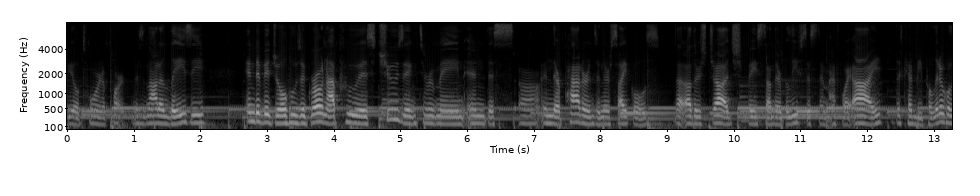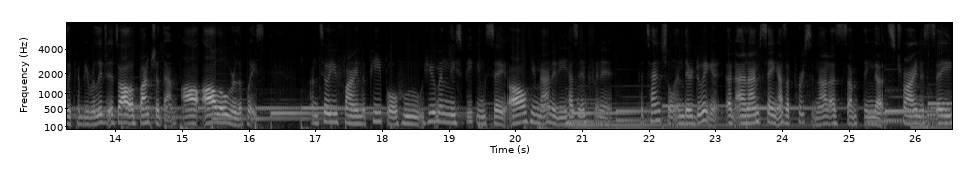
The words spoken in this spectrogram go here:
feel torn apart. This is not a lazy individual who's a grown up who is choosing to remain in this uh, in their patterns in their cycles that others judge based on their belief system fyi this can be political it can be religious it's all a bunch of them all, all over the place until you find the people who humanly speaking say all humanity has infinite potential and they're doing it. And, and I'm saying as a person, not as something that's trying to say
